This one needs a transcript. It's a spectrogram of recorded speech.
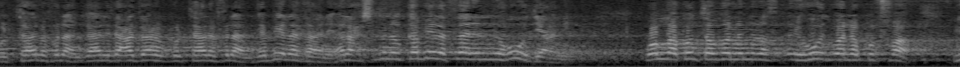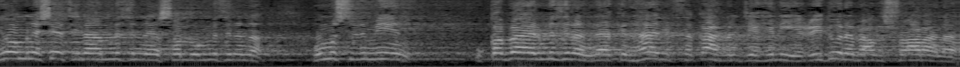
قلت له فلان. قال إذا عاد قلت له فلان. قبيلة ثانية. أنا أحسب من القبيلة الثانية اليهود يعني. والله كنت أظن من اليهود ولا كفار. يوم نشأت إلى مثلنا يصلون مثلنا ومسلمين وقبائل مثلنا. لكن هذه الثقافة الجاهلية يعيدون بعض الشعراء الآن.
